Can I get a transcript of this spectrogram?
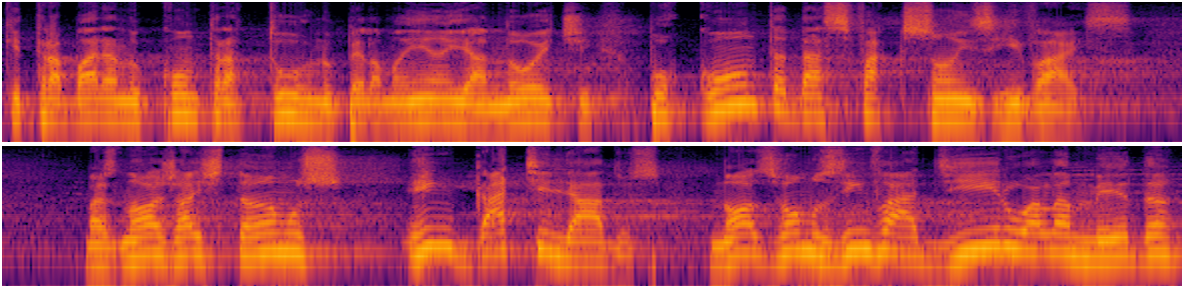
que trabalha no contraturno pela manhã e à noite por conta das facções rivais. Mas nós já estamos engatilhados. Nós vamos invadir o Alameda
